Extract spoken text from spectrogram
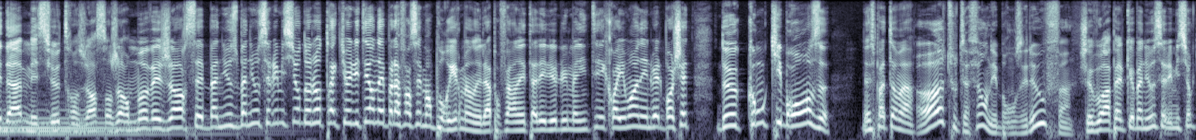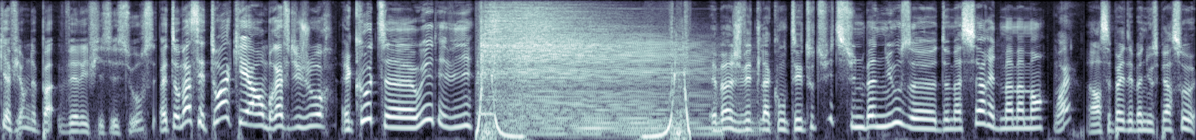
mesdames, messieurs, transgenres, sans genre, mauvais genre, c'est Bad News. Bad News, c'est l'émission de l'autre actualité. On n'est pas là forcément pour rire, mais on est là pour faire un état des lieux de l'humanité. Et croyez-moi, on est une belle brochette de cons qui bronzent. N'est-ce pas Thomas? Oh, tout à fait, on est bronzé de ouf. Je vous rappelle que Bad News, c'est l'émission qui affirme ne pas vérifier ses sources. Et Thomas, c'est toi qui es en bref du jour. Écoute, euh, oui, Davy. Eh ben, je vais te la compter tout de suite. C'est une bad news euh, de ma sœur et de ma maman. Ouais. Alors, c'est pas des bad news perso,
